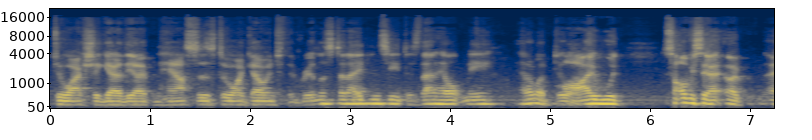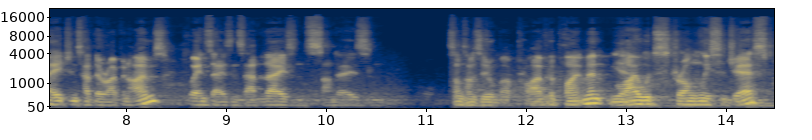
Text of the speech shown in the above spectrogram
Do I actually go to the open houses? Do I go into the real estate agency? Does that help me? How do I do it? I would. So obviously, uh, agents have their open homes Wednesdays and Saturdays and Sundays, and sometimes they do a private appointment. Yeah. I would strongly suggest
